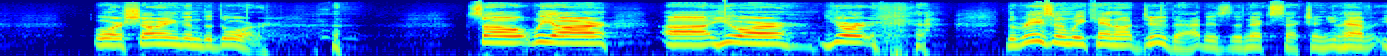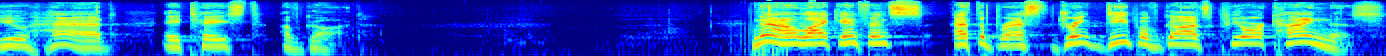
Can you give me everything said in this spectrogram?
or showing them the door. so we are, uh, you are, you're. The reason we cannot do that is the next section. You have you had a taste of God. Now, like infants at the breast, drink deep of God's pure kindness.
